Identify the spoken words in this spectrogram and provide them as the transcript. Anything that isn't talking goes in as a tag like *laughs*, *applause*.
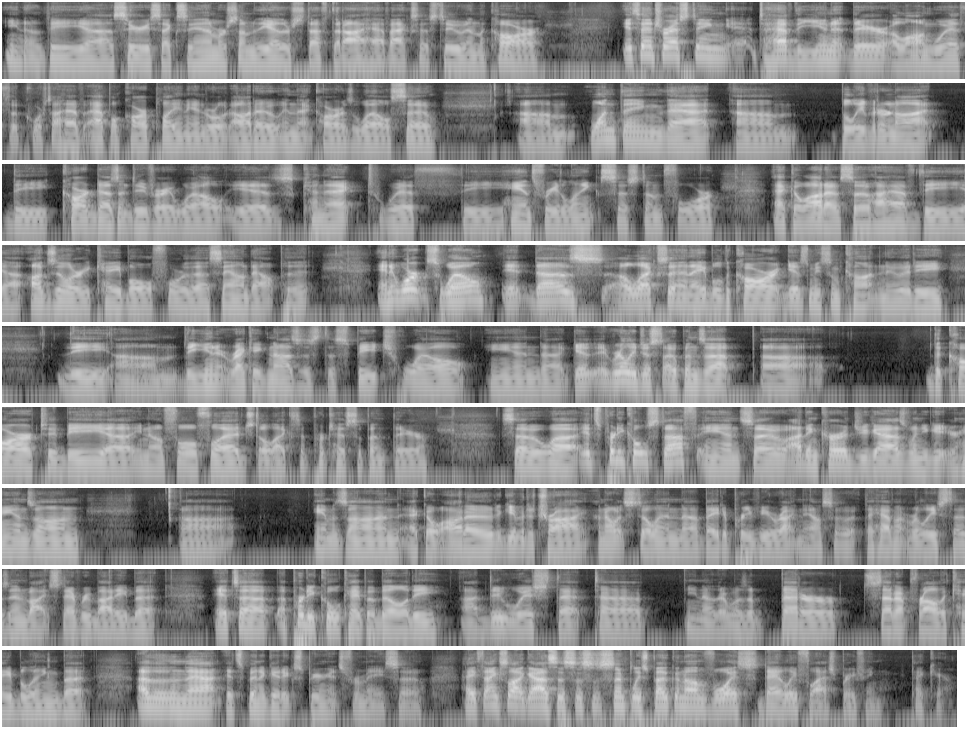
you know, the uh, Sirius XM or some of the other stuff that I have access to in the car. It's interesting to have the unit there along with, of course, I have Apple CarPlay and Android Auto in that car as well. So, um, one thing that, um, believe it or not, the car doesn't do very well is connect with the hands-free link system for Echo Auto. So I have the uh, auxiliary cable for the sound output. And it works well. It does Alexa enable the car. It gives me some continuity. The um, the unit recognizes the speech well, and uh, it really just opens up uh, the car to be, uh, you know, a full fledged Alexa participant there. So uh, it's pretty cool stuff. And so I'd encourage you guys when you get your hands on uh, Amazon Echo Auto to give it a try. I know it's still in uh, beta preview right now, so they haven't released those invites to everybody, but it's a, a pretty cool capability. I do wish that, uh, you know, there was a better set up for all the cabling. But other than that, it's been a good experience for me. So, hey, thanks a lot, guys. This is Simply Spoken on Voice Daily Flash Briefing. Take care.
